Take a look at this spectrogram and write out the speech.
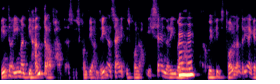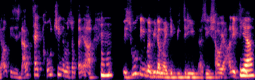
Wenn da jemand die Hand drauf hat, also das kann die Andrea sein, das kann auch ich sein, oder jemand mhm. aber ich finde es toll, Andrea, genau dieses Langzeitcoaching, und man sagt, naja, mhm. Ich suche immer wieder mal den Betrieb, also ich schaue ja alle vier, ja.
